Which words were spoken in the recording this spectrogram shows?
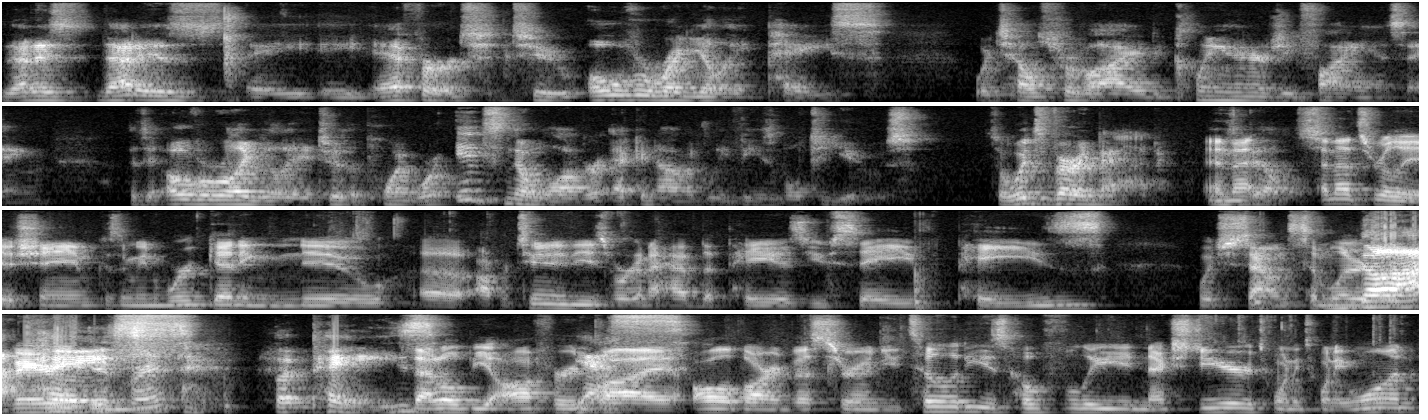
that is that is a, a effort to overregulate pace, which helps provide clean energy financing. It's overregulated to the point where it's no longer economically feasible to use. So it's very bad. And that, bills. and that's really a shame because I mean we're getting new uh, opportunities. We're going to have the pay as you save pays, which sounds similar, Not but very pays. different. but pays. That'll be offered Yes. by all of our investor-owned utilities, hopefully next year, 2021.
